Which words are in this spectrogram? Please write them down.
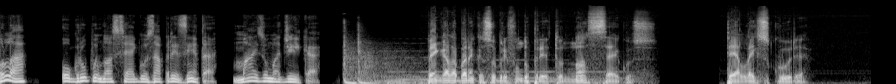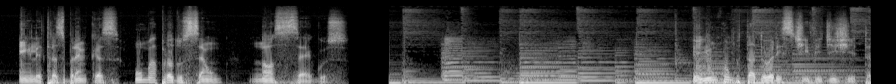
Olá! O grupo Nós Cegos apresenta mais uma dica. Bengala branca sobre fundo preto, nós cegos. Tela escura. Em letras brancas, uma produção, nós cegos. Em um computador, Steve digita.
